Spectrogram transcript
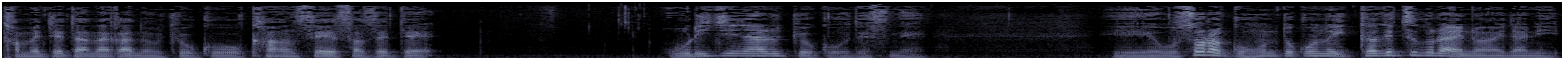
貯めてた中の曲を完成させて、オリジナル曲をですね、えー、おそらく本当この1ヶ月ぐらいの間に、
